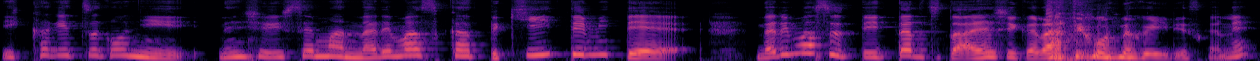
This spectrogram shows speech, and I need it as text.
1ヶ月後に年収1000万になれますかって聞いてみて、なれますって言ったらちょっと怪しいかなって思った方がいいですかね。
